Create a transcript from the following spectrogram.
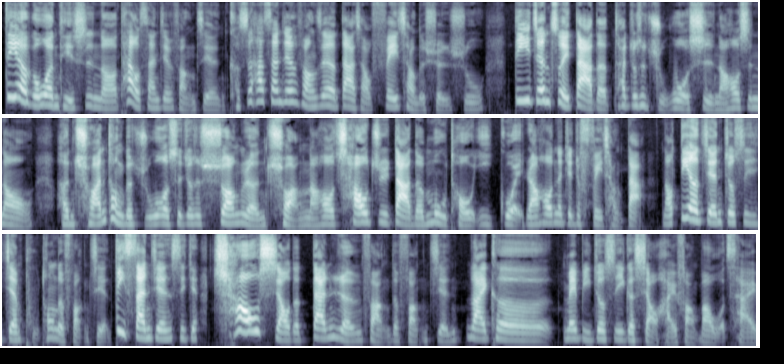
第二个问题是呢，它有三间房间，可是它三间房间的大小非常的悬殊。第一间最大的，它就是主卧室，然后是那种很传统的主卧室，就是双人床，然后超巨大的木头衣柜，然后那间就非常大。然后第二间就是一间普通的房间，第三间是一间超小的单人房的房间，like maybe 就是一个小孩房吧，我猜。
